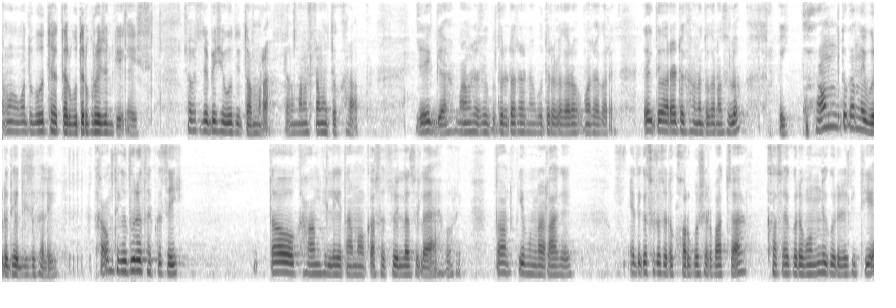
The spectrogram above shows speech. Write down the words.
আমার মতো ভূত থাকতে আর ভূতের প্রয়োজন কি গাইস সবচেয়ে বেশি ভূতই তো আমরা, কারণ মানুষটা হয়তো খারাপ। যে মানুষ আছে ভূতের ডরে না, ভূতের এলাকার মজা করে। দেখতে আর একটা খাওয়ানোর দোকান আসলো এই খাওয়ানোর দোকান দিয়ে দিয়ে দিছে খালি। খাওয়ান থেকে দূরে থাকতেছেই তাও খাওয়ান খেলে গেতে আমার কাছে চুল্লা চুল্লা আয় তখন কি মনে লাগে? এদিকে ছোট ছোট খরগোশের বাচ্চা খাঁচায় করে বন্দি করে রেখে দিয়ে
